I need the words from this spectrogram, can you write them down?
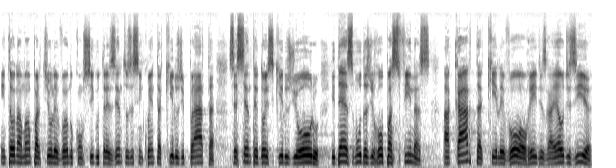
Então Naamã partiu levando consigo 350 quilos de prata, 62 quilos de ouro e 10 mudas de roupas finas. A carta que levou ao rei de Israel dizia:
